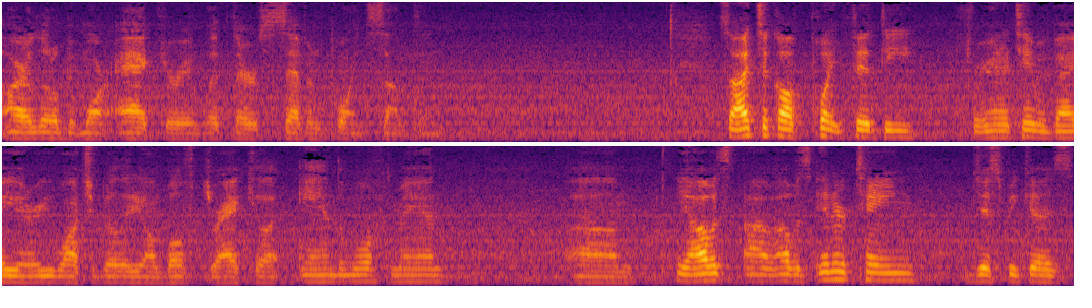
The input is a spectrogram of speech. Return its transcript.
are a little bit more accurate with their seven point something. So I took off point fifty for entertainment value and rewatchability on both Dracula and The Wolfman. Um, yeah, I was I, I was entertained just because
